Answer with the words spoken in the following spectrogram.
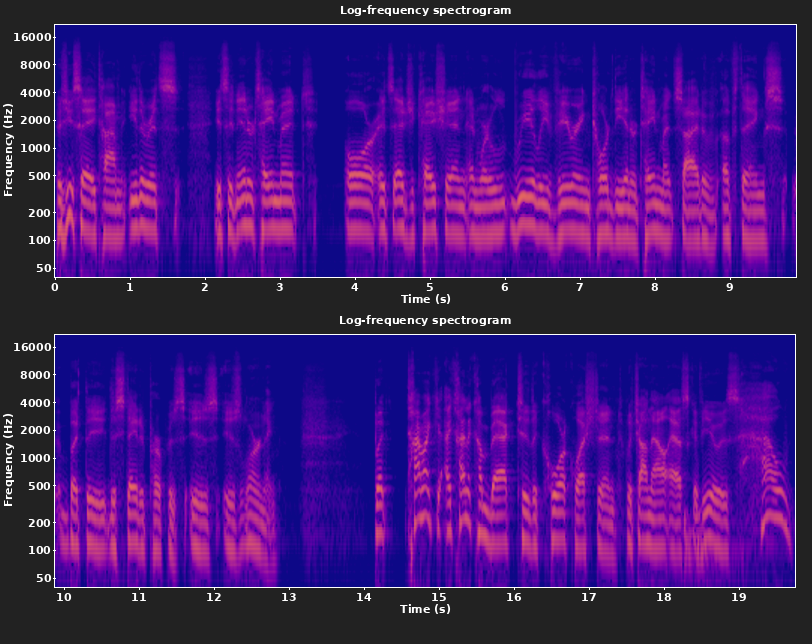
as you say Tom either it's it's an entertainment or it's education and we're really veering toward the entertainment side of, of things but the the stated purpose is is learning but time I, I kind of come back to the core question, which I'll now ask of you, is how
